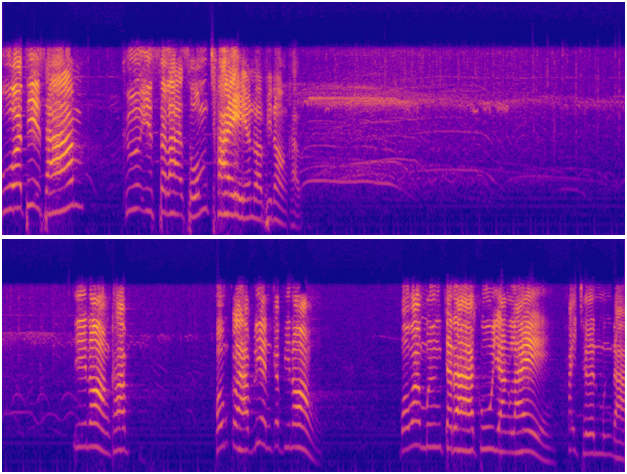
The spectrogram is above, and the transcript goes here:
ตัวที่สามคืออิสระสมชัยมันว่าพี่น้องครับ พี่น้องครับ ผมกราบเรียนกับพี่น้อง บอกว่ามึงจะด่ากูอย่างไร ให้เชิญมึงด่า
